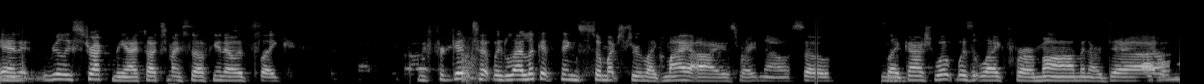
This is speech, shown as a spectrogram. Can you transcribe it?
And it really struck me. I thought to myself, you know, it's like, we forget to we I look at things so much through like my eyes right now. So it's like, gosh, what was it like for our mom and our dad and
